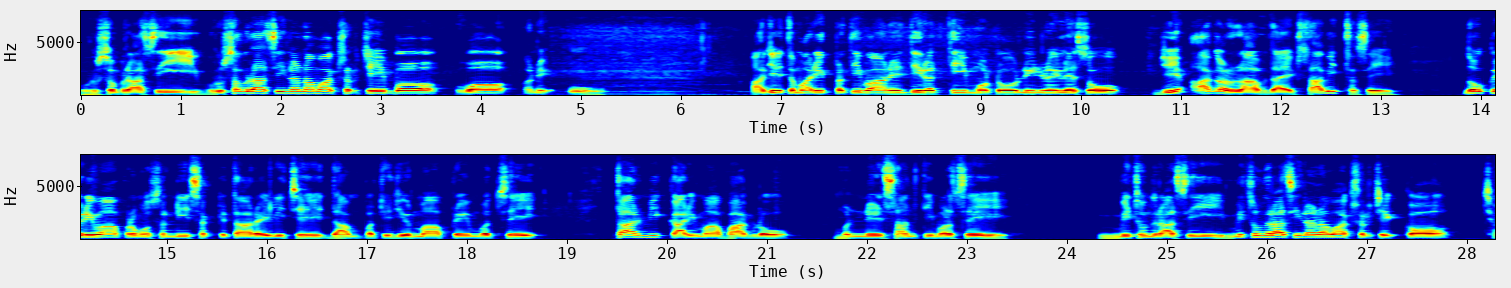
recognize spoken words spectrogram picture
વૃષભ રાશિ, વૃષભ રાશિના નામાક્ષર છે બ, વ અને ઓ આજે તમારી પ્રતિભા અને ધીરજથી મોટો નિર્ણય લેશો, જે આગળ લાભદાયક સાબિત થશે. નોકરીમાં પ્રમોશનની શક્યતા રહેલી છે, દાંપત્ય જીવનમાં પ્રેમ વધશે. ધાર્મિક કાર્યમાં ભાગ લો મનને શાંતિ મળશે. મિથુન રાશિ, મિથુન રાશિના નામાક્ષર છે ક, છ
